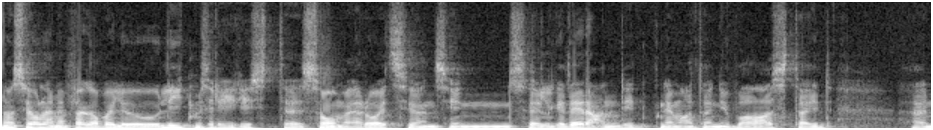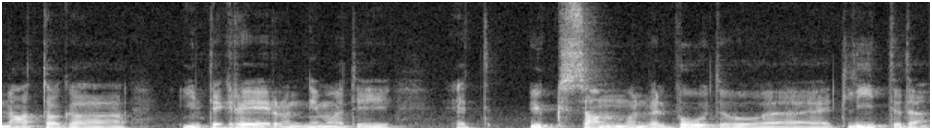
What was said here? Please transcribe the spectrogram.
no see oleneb väga palju liikmesriigist, Soome ja Rootsi on siin selged erandid, nemad on juba aastaid äh, NATO-ga integreerunud niimoodi, et üks samm on veel puudu, äh, et liituda.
